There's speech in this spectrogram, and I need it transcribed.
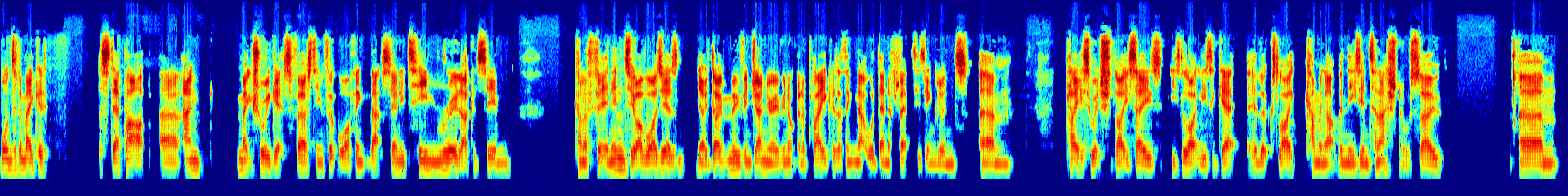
wanted to make a, a step up uh, and make sure he gets first team football, I think that's the only team really I could see him kind of fitting into. Otherwise, yeah, you know, don't move in January if you're not going to play because I think that would then affect his England's um, place, which, like you say, he's, he's likely to get. It looks like coming up in these internationals. So um,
